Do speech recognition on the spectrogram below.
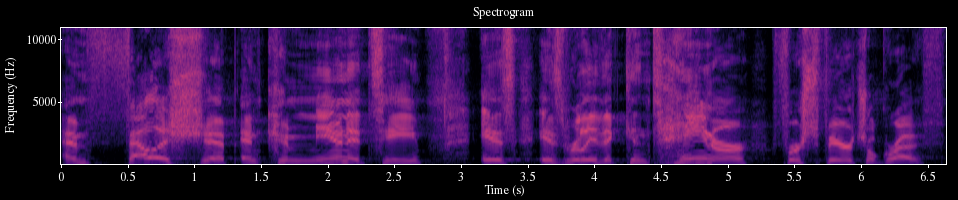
And fellowship and community is, is really the container for spiritual growth.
